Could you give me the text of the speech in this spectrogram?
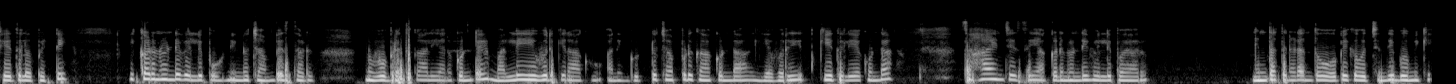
చేతిలో పెట్టి ఇక్కడ నుండి వెళ్ళిపో నిన్ను చంపేస్తాడు. నువ్వు బ్రతకాలి అనుకుంటే మళ్ళీ ఈ ఊరికి రాకు అని గుట్టు చప్పుడు కాకుండా ఎవరికి తెలియకుండా సహాయం చేసి అక్కడి నుండి వెళ్ళిపోయారు. ఇంత తినడంతో ఓపిక వచ్చింది భూమికి.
